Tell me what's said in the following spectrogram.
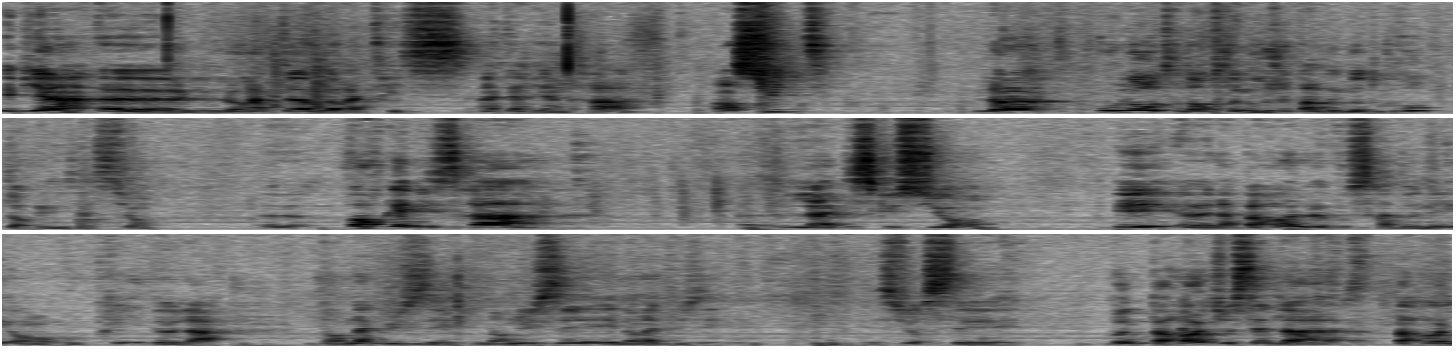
eh bien, euh, l'orateur, l'oratrice interviendra. Ensuite, l'un ou l'autre d'entre nous, je parle de notre groupe d'organisation, euh, organisera la discussion et la parole vous sera donnée, on vous prie de la, d'en abuser, d'en user et d'en abuser. Et sur ces bonnes paroles, je cède la parole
